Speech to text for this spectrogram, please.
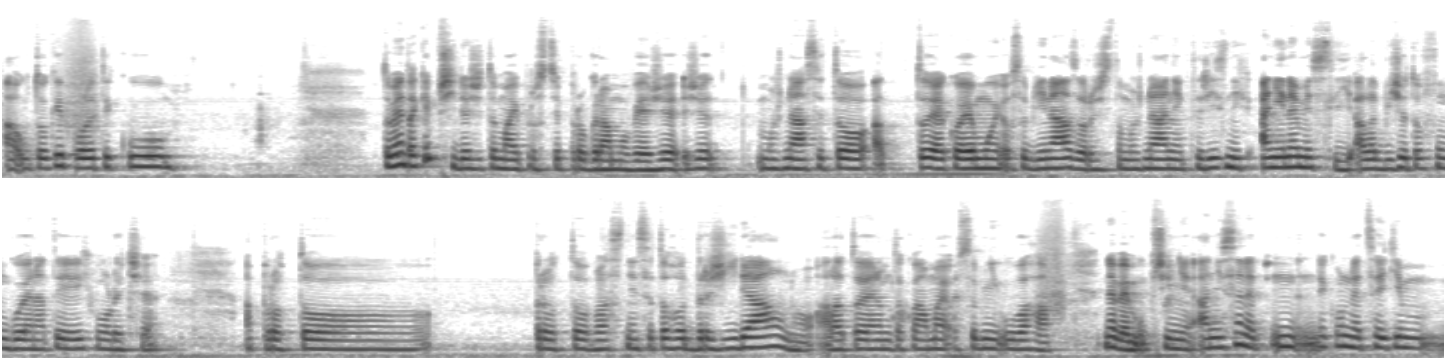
A útoky politiků, to mi taky přijde, že to mají prostě programově, že, že možná si to, a to jako je můj osobní názor, že to možná někteří z nich ani nemyslí, ale ví, že to funguje na ty jejich voliče. A proto proto vlastně se toho drží dál, no, ale to je jenom taková moje osobní úvaha. Nevím, upřímně, ani se ne, jako necítím,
